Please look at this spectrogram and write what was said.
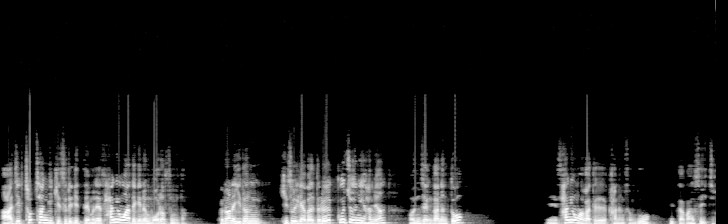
아직 초창기 기술이기 때문에 상용화되기는 멀었습니다. 그러나 이런 기술 개발들을 꾸준히 하면 언젠가는 또 예, 상용화가 될 가능성도 있다고 할 수 있죠.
